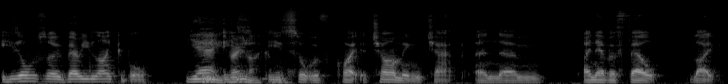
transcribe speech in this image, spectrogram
he's also very likable. Yeah, He- he's very likable. He's sort of quite a charming chap, and um, I never felt like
